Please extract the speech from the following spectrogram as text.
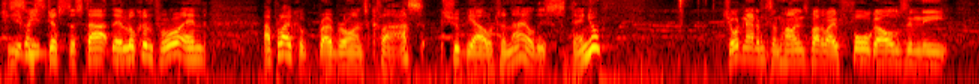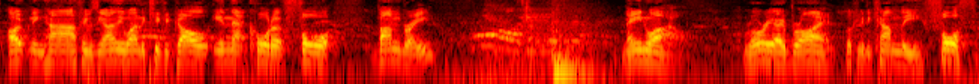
Gee, be just the start they're looking for, and a bloke of O'Brien's class should be able to nail this, Daniel. Jordan Adamson Holmes, by the way, four goals in the opening half. He was the only one to kick a goal in that quarter for Bunbury. Meanwhile, Rory O'Brien looking to become the fourth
